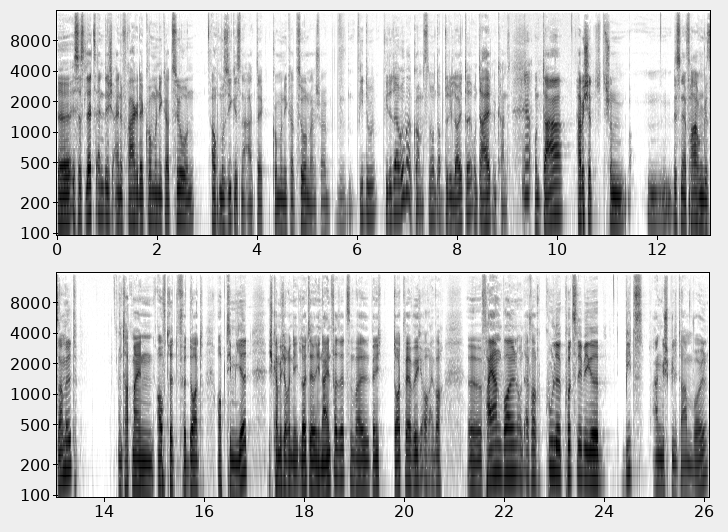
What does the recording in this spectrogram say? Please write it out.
äh, ist es letztendlich eine Frage der Kommunikation. Auch Musik ist eine Art der Kommunikation manchmal, wie du, wie du da rüberkommst ne? und ob du die Leute unterhalten kannst. Ja. Und da habe ich jetzt schon ein bisschen Erfahrung gesammelt und habe meinen Auftritt für dort optimiert. Ich kann mich auch in die Leute hineinversetzen, weil wenn ich dort wäre, würde ich auch einfach äh, feiern wollen und einfach coole, kurzlebige Beats angespielt haben wollen.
